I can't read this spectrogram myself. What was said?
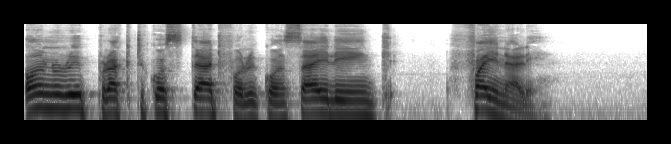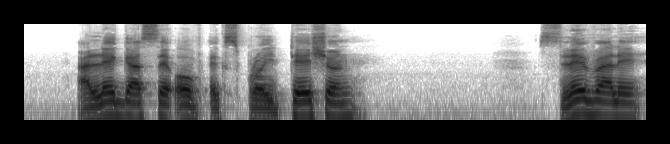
only practical start for reconciling, finally, a legacy of exploitation, slavery,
